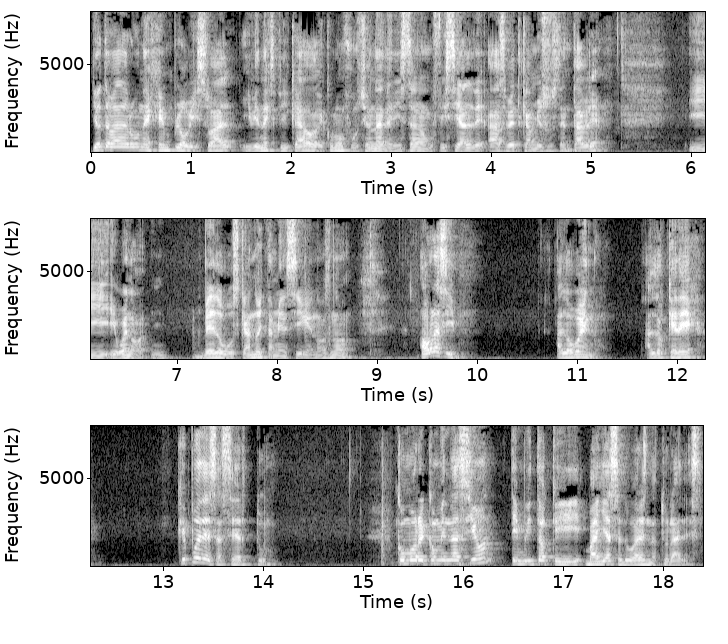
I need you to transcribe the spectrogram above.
yo te voy a dar un ejemplo visual y bien explicado de cómo funciona el Instagram oficial de Asbet Cambio Sustentable. Y, y bueno, velo buscando y también síguenos, ¿no? Ahora sí, a lo bueno, a lo que deja. ¿Qué puedes hacer tú? Como recomendación, te invito a que vayas a lugares naturales,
